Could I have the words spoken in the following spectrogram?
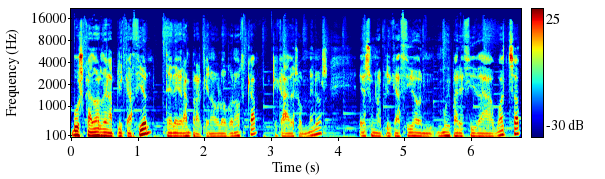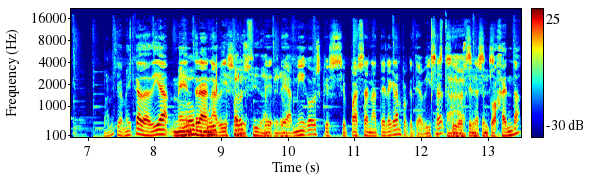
buscador de la aplicación, Telegram para el que no lo conozca, que cada vez son menos. Es una aplicación muy parecida a WhatsApp, ¿vale? Sí, a mí cada día me No entran avisos parecida, de, amigos que se pasan a Telegram porque te avisa Está, si los sí, tienes sí, en tu agenda.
